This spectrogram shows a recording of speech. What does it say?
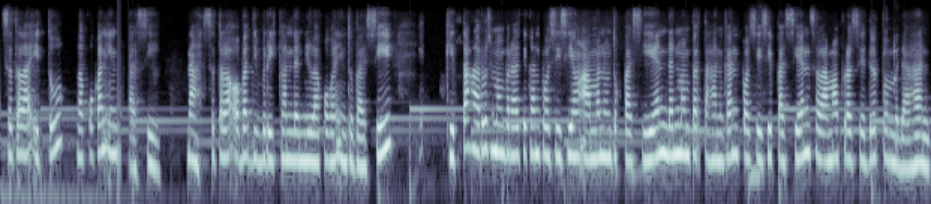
Setelah itu, lakukan intubasi. Nah, setelah obat diberikan dan dilakukan intubasi, kita harus memperhatikan posisi yang aman untuk pasien dan mempertahankan posisi pasien selama prosedur pembedahan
